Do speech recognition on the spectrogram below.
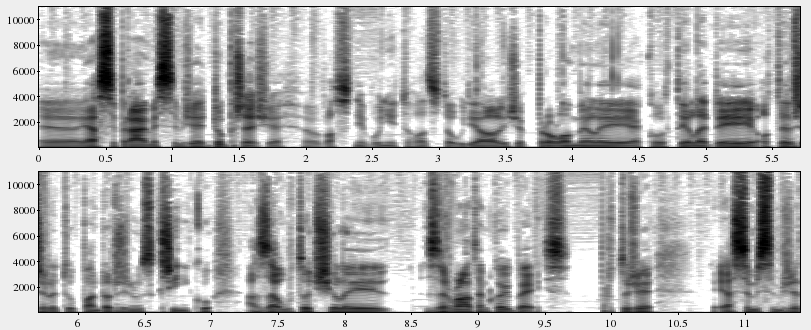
uh, já si právě myslím, že je dobře, že eh, vlastně oni tohle to udělali, že prolomili jako ty ledy, otevřeli tu pandořinu skříňku a zaútočili zrovna na ten Coinbase, protože já si myslím, že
